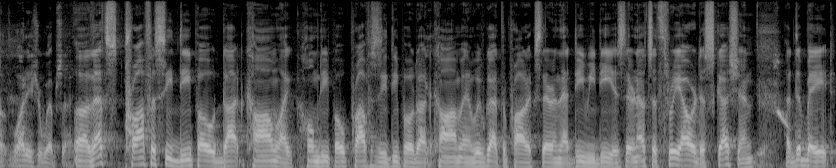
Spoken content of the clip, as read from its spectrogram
uh what is your website? Uh, that's prophecydepot.com, like Home Depot, prophecydepot.com. And we've got the products there, and that DVD is there. Now, it's a three-hour discussion, yes. a debate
